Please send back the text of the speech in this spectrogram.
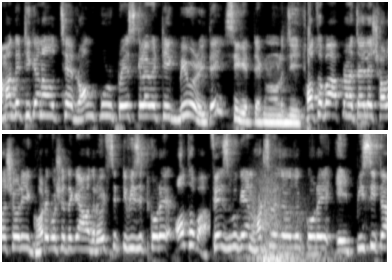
আমাদের ঠিকানা হচ্ছে রংপুর প্রেস ক্লাবের ঠিক বিপরীতে সিগেট টেকনোলজি অথবা আপনারা চাইলে সরাসরি ঘরে বসে থেকে আমাদের ওয়েবসাইটটি ভিজিট করে, অথবা ফেসবুকে হোয়াটসঅ্যাপে যোগাযোগ করে এই পিসিটা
